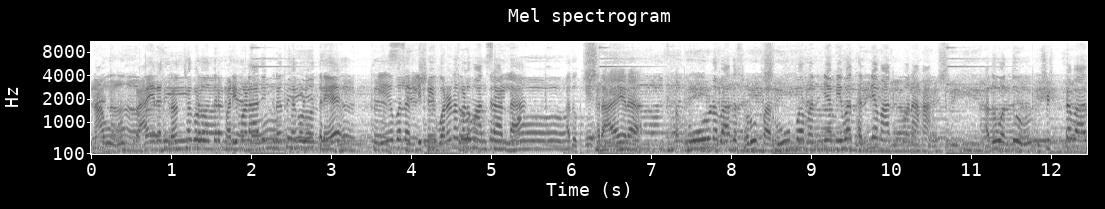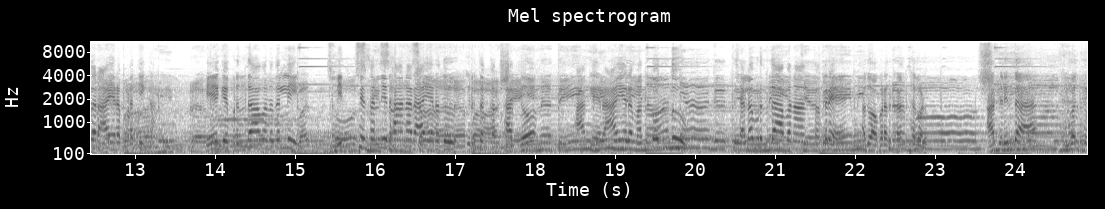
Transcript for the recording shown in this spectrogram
ನಾವು ರಾಯರ ಗ್ರಂಥಗಳು ಅಂದ್ರೆ ಪರಿಮಳಾದಿ ಗ್ರಂಥಗಳು ಅಂದ್ರೆ ಕೇವಲ ಲಿಪಿ ವರ್ಣಗಳು ಮಾತ್ರ ಅಲ್ಲ. ಅದು ಕೇ- ರಾಯರ ಸಂಪೂರ್ಣವಾದ ಸ್ವರೂಪ ರೂಪ ಮನ್ಯಮಿವ ಧನ್ಯಮಾತ್ಮನಃ. ಅದು ಒಂದು ವಿಶಿಷ್ಟವಾದ ರಾಯರ ಪ್ರತೀಕ. ಹೇಗೆ ಬೃಂದಾವನದಲ್ಲಿ ನಿತ್ಯ ಸನ್ನಿಧಾನ ರಾಯರದು ಇರತಕ್ಕಂಥದ್ದು, ಹಾಗೆ ರಾಯರ ಮತ್ತೊಂದು ಛಲ ಬೃಂದಾವನ ಅಂತಂದ್ರೆ ಅದು ಅವರ ಗ್ರಂಥಗಳು. ಆದ್ರಿಂದ ಇವತ್ತು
